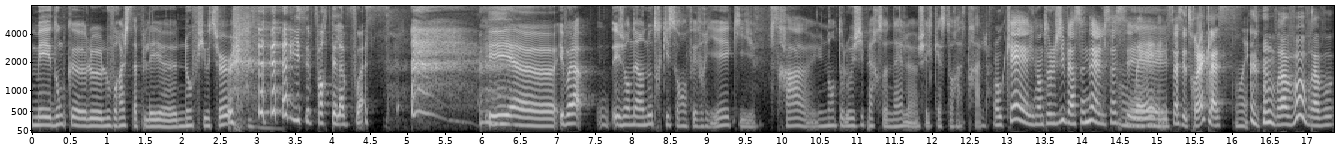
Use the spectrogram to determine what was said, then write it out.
mais donc euh, l'ouvrage s'appelait No Future. il s'est porté la poisse. Euh, et, voilà. Et j'en ai un autre qui sort en février, qui sera une anthologie personnelle chez le Castor Astral. Ok, une anthologie personnelle, ça c'est ça c'est trop la classe. bravo, bravo.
